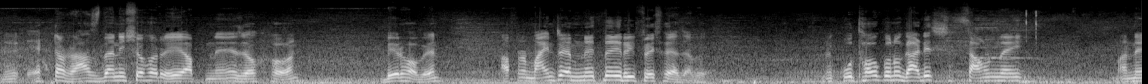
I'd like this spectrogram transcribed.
মানে একটা রাজধানী শহরে আপনি যখন বের হবেন, আপনার মাইন্ডটা এমনিতেই রিফ্রেশ হয়ে যাবে। কোথাও কোনো গাড়ির সাউন্ড নেই। মানে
